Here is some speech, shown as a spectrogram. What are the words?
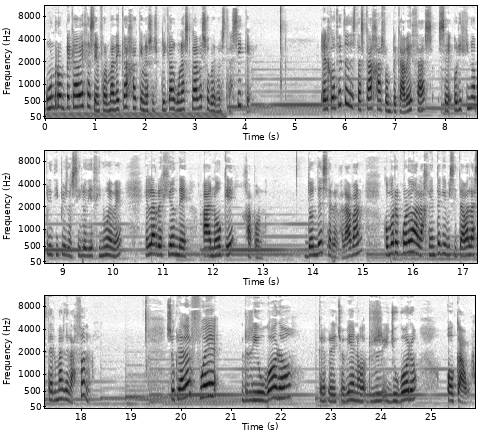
un rompecabezas en forma de caja que nos explica algunas claves sobre nuestra psique. El concepto de estas cajas rompecabezas se originó a principios del siglo XIX en la región de Anoke, Japón, donde se regalaban como recuerdo a la gente que visitaba las termas de la zona. Su creador fue Ryugoro, creo que lo he dicho bien, o Ryugoro Okawa.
